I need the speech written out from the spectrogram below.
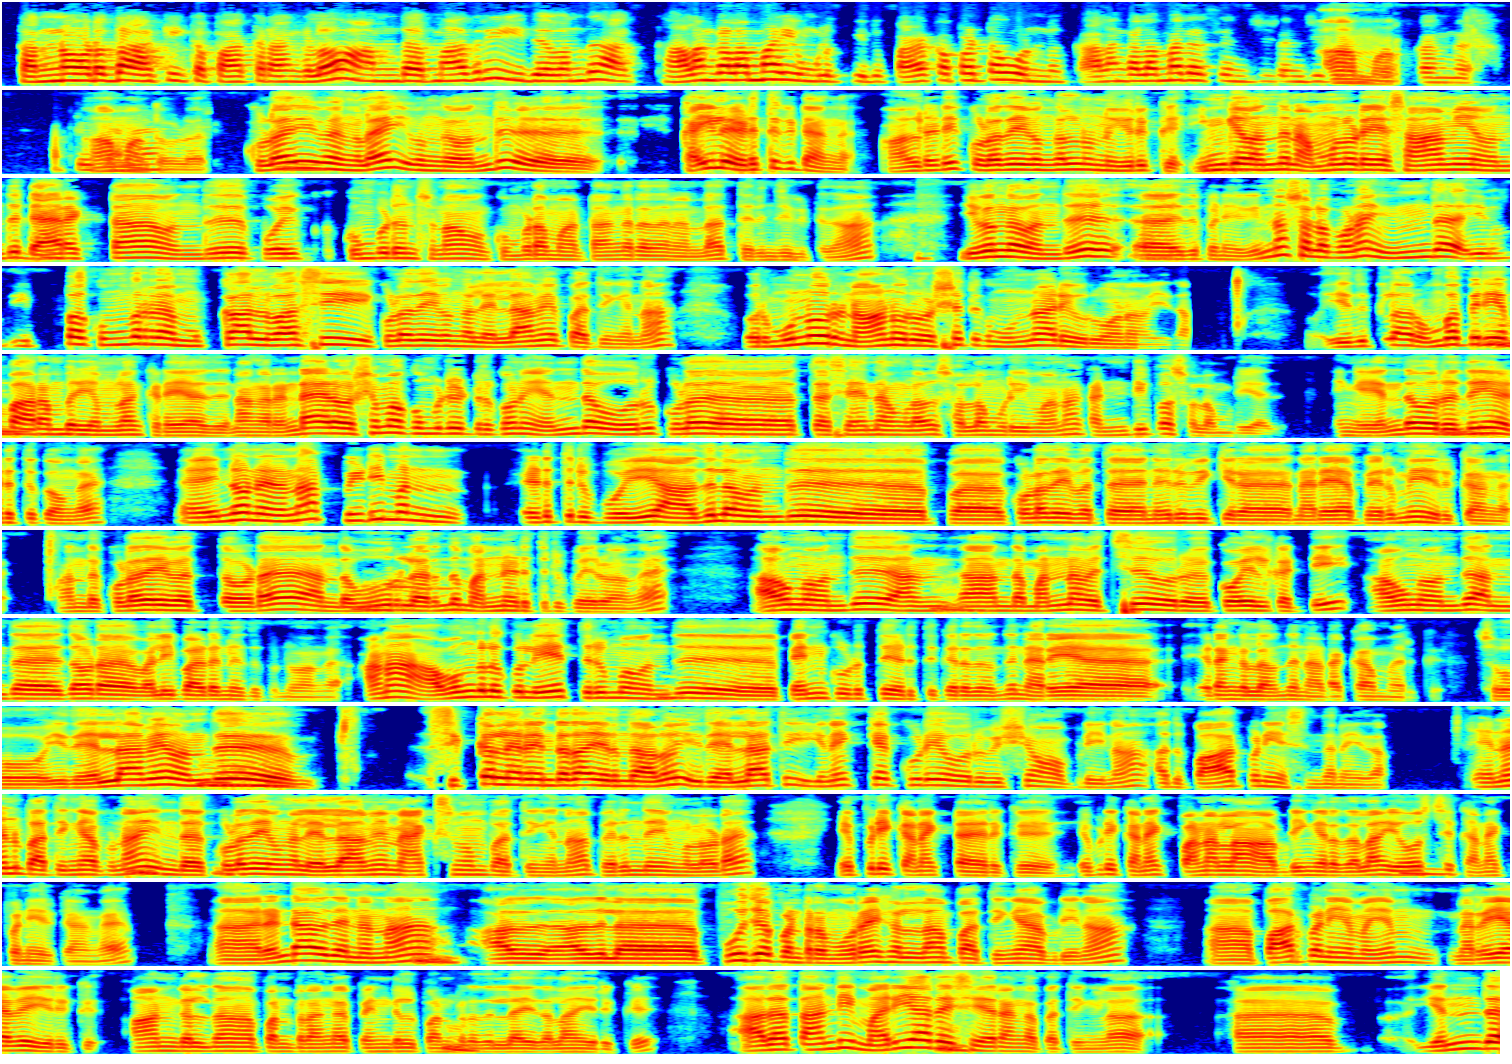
தன்னோட தான் ஆக்கிக்க பாக்குறாங்களோ அந்த மாதிரி இது வந்து காலங்காலமா இவங்களுக்கு இது பழக்கப்பட்ட ஒண்ணு. காலங்காலமா இதை செஞ்சு செஞ்சுட்டு ஆமா. வந்திருக்காங்க. ஆமா தோழர். குலதெய்வங்களை இவங்க வந்து கையில எடுத்துக்கிட்டாங்க. ஆல்ரெடி குலதெய்வங்கள்னு ஒண்ணு இருக்கு. இங்க வந்து நம்மளுடைய சாமியை வந்து டைரக்டா வந்து போய் கும்பிடுன்னு சொன்னா அவன் கும்பிட மாட்டாங்கிறத நல்லா தெரிஞ்சுக்கிட்டு தான் இவங்க வந்து இது பண்ணி இன்னும் சொல்ல போனா இந்த இப்ப கும்பிடுற முக்கால்வாசி குலதெய்வங்கள் எல்லாமே பாத்தீங்கன்னா ஒரு முந்நூறு நானூறு வருஷத்துக்கு முன்னாடி உருவானவை தான். இதுக்கெல்லாம் ரொம்ப பெரிய. பாரம்பரியம்லாம் கிடையாது. நாங்க ரெண்டாயிரம் வருஷமா கும்பிட்டுட்டு இருக்கோம்னு எந்த ஒரு குலத்தை சேர்ந்தவங்களாவது சொல்ல முடியுமானா கண்டிப்பா சொல்ல முடியாது. நீங்க எந்த ஒரு. இதையும் எடுத்துக்கோங்க. இன்னொன்னு என்னன்னா பிடிமண் எடுத்துட்டு போய் அதுல வந்து இப்ப குலதெய்வத்தை நிரூபிக்கிற நிறைய பேருமே இருக்காங்க. அந்த குலதெய்வத்தோட அந்த. ஊர்ல இருந்து மண் எடுத்துட்டு போயிருவாங்க. அவங்க வந்து அந்த மண்ணை வச்சு ஒரு கோயில் கட்டி அவங்க வந்து அந்த இதோட வழிபாடுன்னு இது பண்ணுவாங்க. ஆனா அவங்களுக்குள்ளேயே திரும்ப வந்து பெண் கொடுத்து எடுத்துக்கிறது வந்து நிறைய இடங்கள்ல வந்து நடக்காம இருக்கு. சோ இது எல்லாமே வந்து. சிக்கல் நிறைந்ததா இருந்தாலும் இது எல்லாத்தையும் இணைக்கக்கூடிய ஒரு விஷயம் அப்படின்னா அது பார்ப்பனிய சிந்தனை தான் என்னன்னு பாத்தீங்க அப்படின்னா. இந்த. குலதெய்வங்கள் எல்லாமே மேக்சிமம் பாத்தீங்கன்னா பெருந்தெய்வங்களோட எப்படி கனெக்ட் ஆயிருக்கு எப்படி கனெக்ட் பண்ணலாம் அப்படிங்கறதெல்லாம். யோசிச்சு கனெக்ட் பண்ணியிருக்காங்க ரெண்டாவது என்னன்னா. அது அதுல பூஜை பண்ற முறைகள்லாம் பாத்தீங்க அப்படின்னா பார்ப்பனிய மயம் நிறையவே இருக்கு ஆண்கள் தான் பண்றாங்க பெண்கள். பண்றது இல்ல இதெல்லாம் இருக்கு அதை தாண்டி மரியாதை. செய்யறாங்க பாத்தீங்களா எந்த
